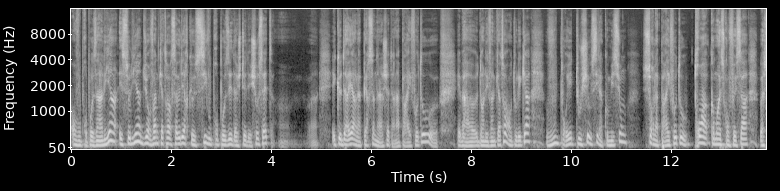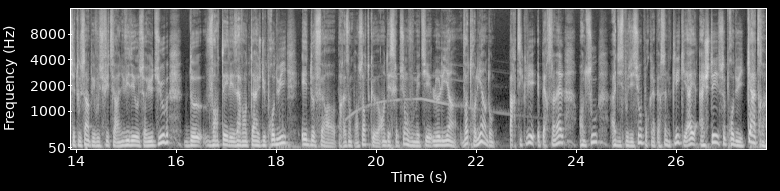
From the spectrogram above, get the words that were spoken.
on vous propose un lien et ce lien dure 24 heures. Ça veut dire que si vous proposez d'acheter des chaussettes, hein, et que derrière la personne elle achète un appareil photo, et euh, eh ben euh, dans les 24 heures en tous les cas, vous pourriez toucher aussi la commission sur l'appareil photo. 3. Comment est-ce qu'on fait ça? Bah, C'est tout simple, il vous suffit de faire une vidéo sur YouTube, de vanter les avantages du produit et de faire euh, par exemple en sorte qu'en description vous mettiez le lien, votre lien, donc particulier et personnel en dessous à disposition pour que la personne clique et aille acheter ce produit. 4.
